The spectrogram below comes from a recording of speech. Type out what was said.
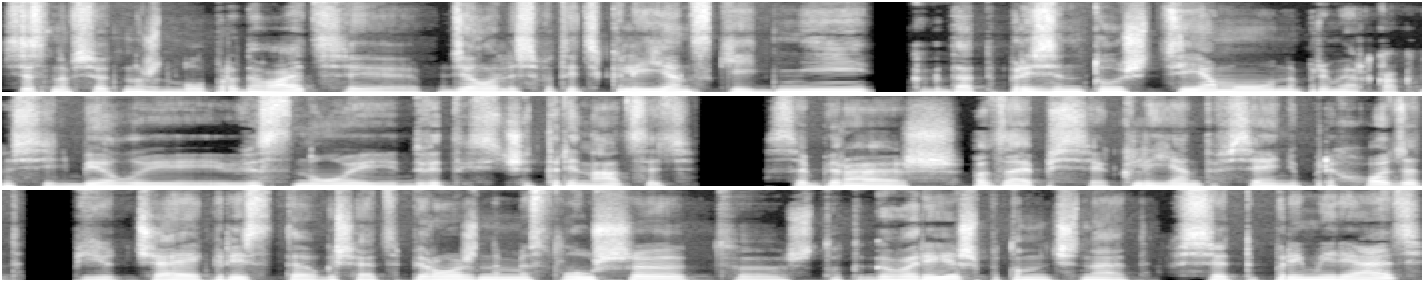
Естественно, все это нужно было продавать. И делались вот эти клиентские дни, когда ты презентуешь тему, например, как носить белый весной 2013, собираешь по записи клиентов, все они приходят, пьют чай, игристые, угощаются пирожными, слушают, э, что ты говоришь, потом начинают все это примерять.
